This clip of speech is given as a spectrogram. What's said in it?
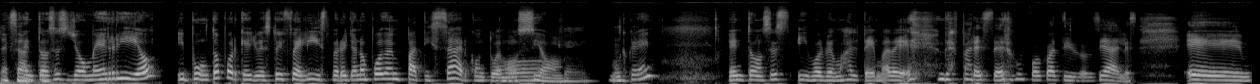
Exacto. Entonces yo me río y punto porque yo estoy feliz, pero yo no puedo empatizar con tu emoción. ¿Ok? Entonces, y volvemos al tema de, de parecer un poco antisociales. Eh,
